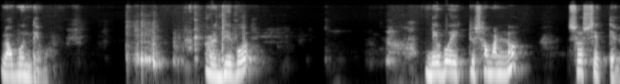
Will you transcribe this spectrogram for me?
লবণ দেব। আর দেব দেব একটু সামান্য সর্ষের তেল।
